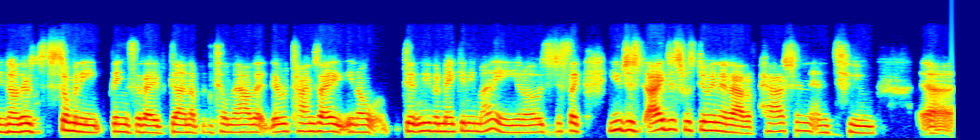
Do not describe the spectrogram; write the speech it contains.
You know, there's so many things that I've done up until now that there were times I, you know, didn't even make any money. You know, it's just like you just, I just was doing it out of passion and to uh,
